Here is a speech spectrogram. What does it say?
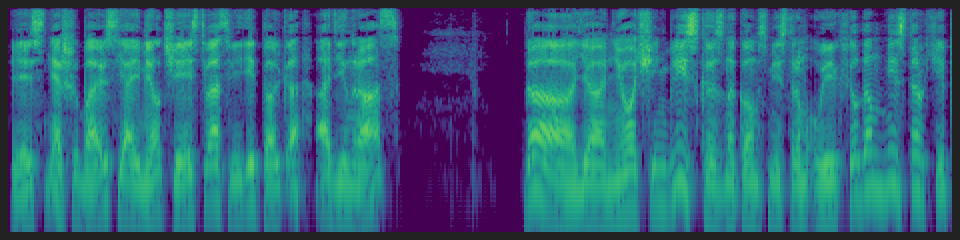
Если не ошибаюсь, я имел честь вас видеть только один раз. Да, я не очень близко знаком с мистером Уикфилдом, мистер Хип.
